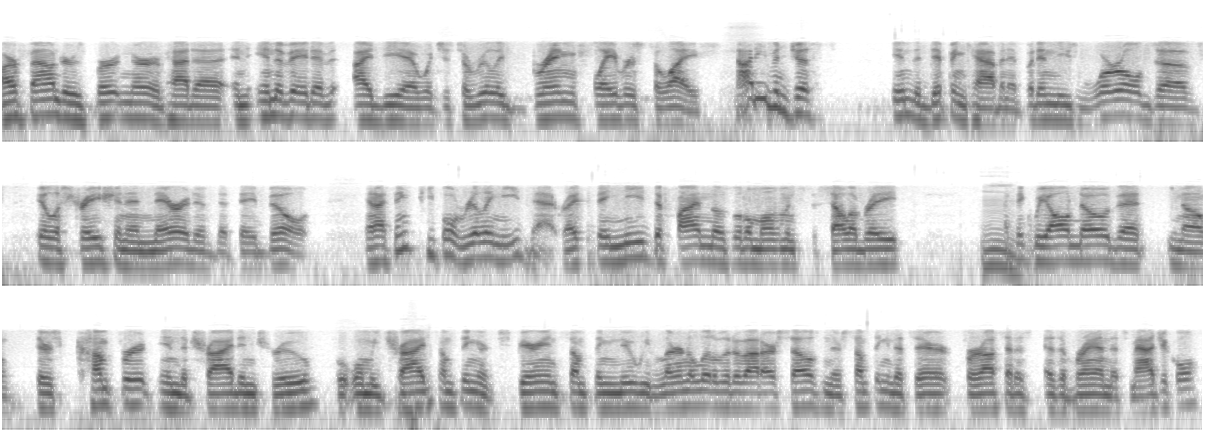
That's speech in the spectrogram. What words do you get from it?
our founders, Bert and Irv, had a, an innovative idea, which is to really bring flavors to life. Not even just in the dipping cabinet, but in these worlds of illustration and narrative that they built. And I think people really need that, right? They need to find those little moments to celebrate. Hmm. I think we all know that, you know, there's comfort in the tried and true, but when we try mm-hmm. something or experience something new, we learn a little bit about ourselves and there's something that's there for us as, as a brand that's magical.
